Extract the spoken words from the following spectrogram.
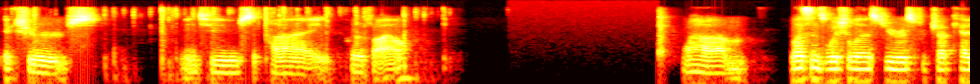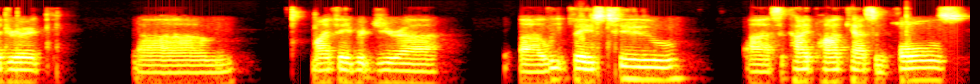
pictures into Sakai profile. Um, lessons wish list, Jira's for Chuck Hedrick. Um, my favorite Jira, uh, Leap Phase 2, uh, Sakai podcasts and polls,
